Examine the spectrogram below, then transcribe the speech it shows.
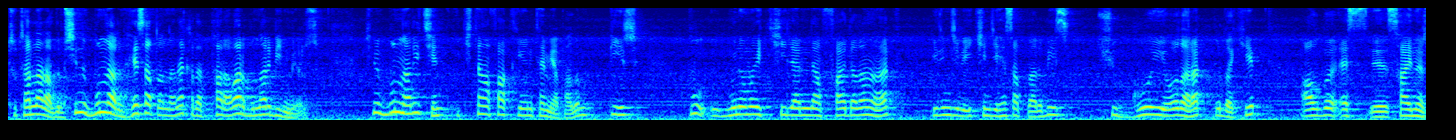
tutarlar aldım. Şimdi bunların hesaplarında ne kadar para var bunları bilmiyoruz. Şimdi bunlar için iki tane farklı yöntem yapalım. Bir, bu mnemonic keylerinden faydalanarak birinci ve ikinci hesapları biz şu GUI olarak buradaki Algo e, Signer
